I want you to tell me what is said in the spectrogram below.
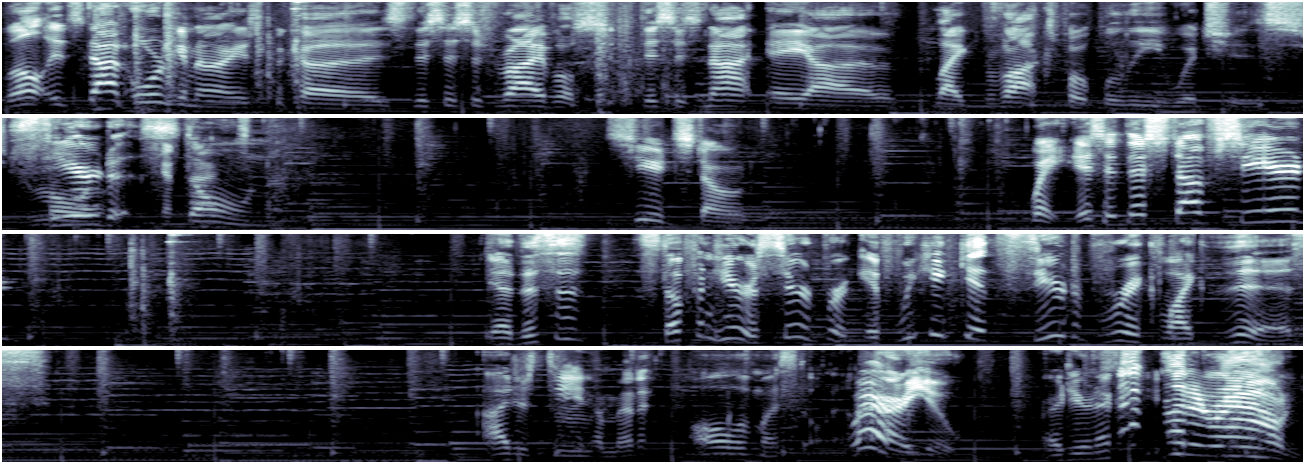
Well, it's not organized because this is a survival. This is not a uh, like Vox Populi, which is Seared stone. Seared stone. Wait, isn't this stuff seared? Yeah, this is stuff in here is seared brick. If we could get seared brick like this, I just threw Wait a minute. all of my stone out. Where are you? Right here next to Stop you. running around.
